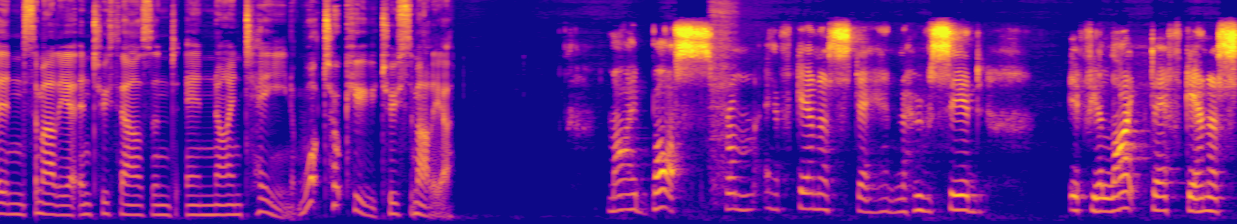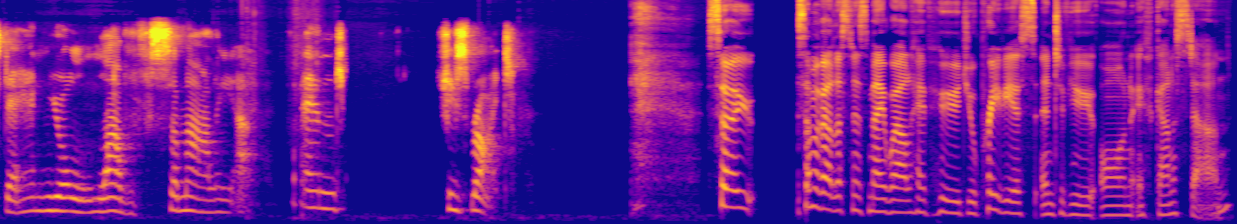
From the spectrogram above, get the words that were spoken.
in Somalia in 2019. What took you to Somalia? My boss from Afghanistan, who said, if you liked Afghanistan, you'll love Somalia. And she's right. So, some of our listeners may well have heard your previous interview on Afghanistan.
